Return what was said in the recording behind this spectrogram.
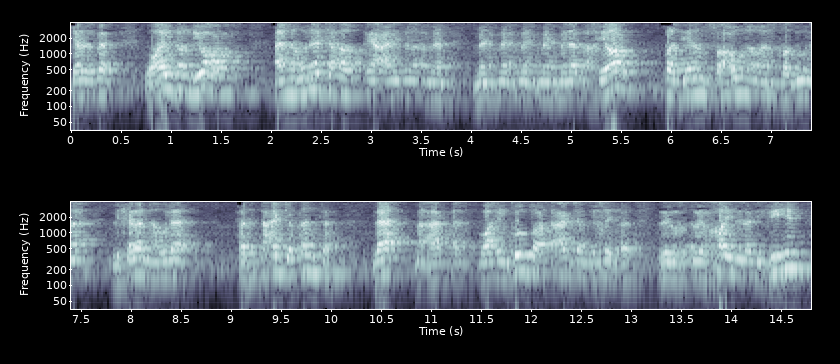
في هذا الباب. وأيضا ليعرف أن هناك يعني من, من, من, من, من الأخيار قد ينصعون وينقضون لكلام هؤلاء. فتتعجب أنت لا وإن كنت أتعجب للخير الذي فيهم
